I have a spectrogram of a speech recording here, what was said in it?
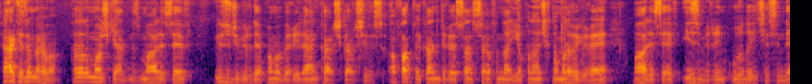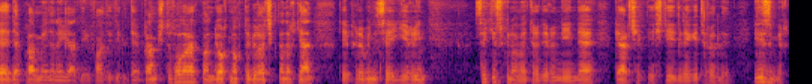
Herkese merhaba. Kanalıma hoş geldiniz. Maalesef üzücü bir deprem haberiyle karşı karşıyayız. AFAD ve Kandil Resans tarafından yapılan açıklamalara göre maalesef İzmir'in Urla ilçesinde deprem meydana geldiği ifade edildi. Deprem şiddet olaraktan 4.1 açıklanırken depremin ise yerin 8 kilometre derinliğinde gerçekleştiği dile getirildi. İzmir,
